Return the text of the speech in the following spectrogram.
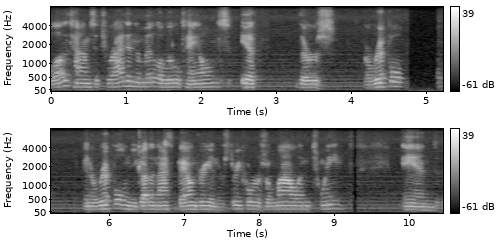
a lot of times it's right in the middle of little towns if there's a ripple and a ripple and you got a nice boundary and there's three quarters of a mile in between and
